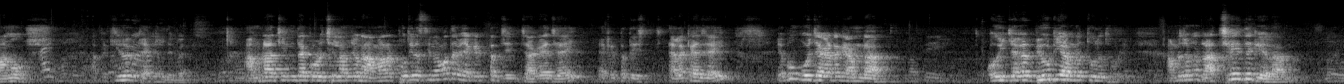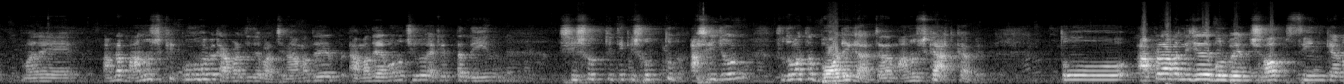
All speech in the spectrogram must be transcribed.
মানুষ আপনি কীভাবে ট্যাকেল দেবেন? আমরা চিন্তা করেছিলাম যেন আমার প্রতিটা সিনেমাতে আমি এক একটা জায়গায় যাই, এক একটা এলাকায় যাই এবং ওই জায়গাটাকে আমরা, ওই জায়গার বিউটি আমরা তুলে ধরি। আমরা যখন রাজশাহীতে গেলাম মানে আমরা মানুষকে কোনোভাবে কাভার দিতে পারছি না। আমাদের আমাদের এমনও ছিল এক একটা দিন ছেষট্টি থেকে সত্তর, আশি জন শুধুমাত্র বডিগার্ড যারা মানুষকে আটকাবে। তো আপনারা আবার নিজেদের বলবেন, সব সিন কেন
